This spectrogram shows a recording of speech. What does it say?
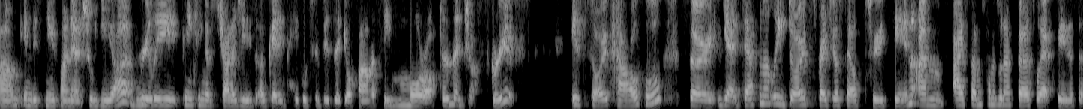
um, in this new financial year, really thinking of strategies of getting people to visit your pharmacy more often than just scripts is so powerful. So yeah, definitely don't spread yourself too thin. I'm I sometimes when I first work with the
